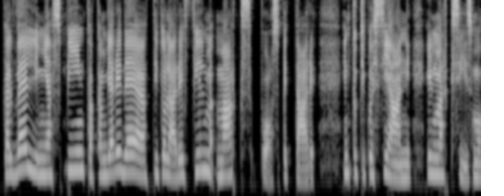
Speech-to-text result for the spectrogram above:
Calvelli, mi ha spinto a cambiare idea e a titolare il film Marx può aspettare. In tutti questi anni il marxismo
